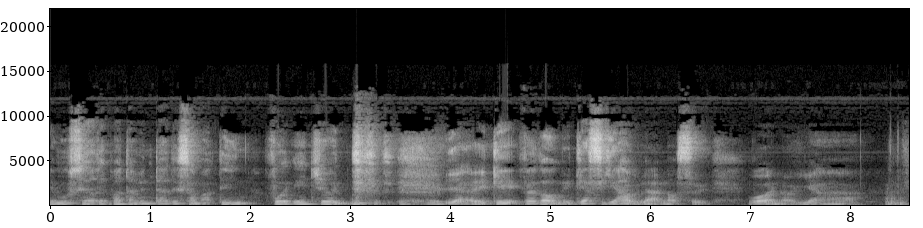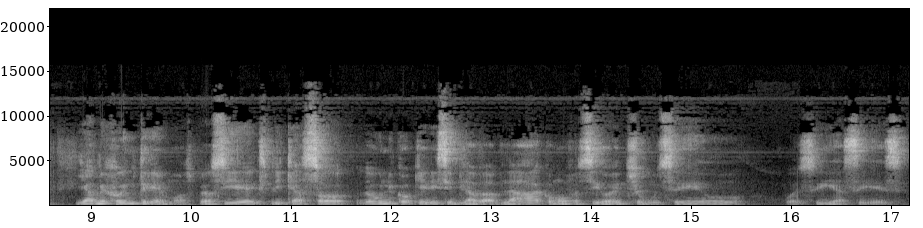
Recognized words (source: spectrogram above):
el Museo Departamental de San Martín fue hecho... ya, y perdón, y que así habla, no sé. Bueno, ya... Ya mejor entremos, pero sí explica lo único que dice bla bla bla, cómo ha sido hecho museo, pues sí, así es.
